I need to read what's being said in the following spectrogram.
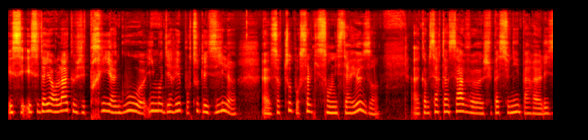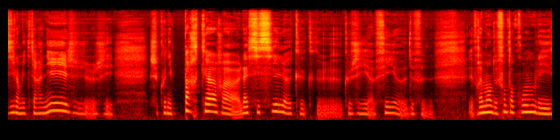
Et c'est d'ailleurs là que j'ai pris un goût immodéré pour toutes les îles, surtout pour celles qui sont mystérieuses. comme certains savent, je suis passionnée par les îles en Méditerranée. J'ai je connais par cœur euh, la Sicile que, j'ai euh, fait euh, de, vraiment de fond en comble et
